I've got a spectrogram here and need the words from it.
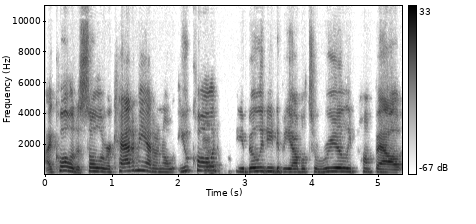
i call it a solar academy. I don't know what you call yeah. it the ability to be able to really pump out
